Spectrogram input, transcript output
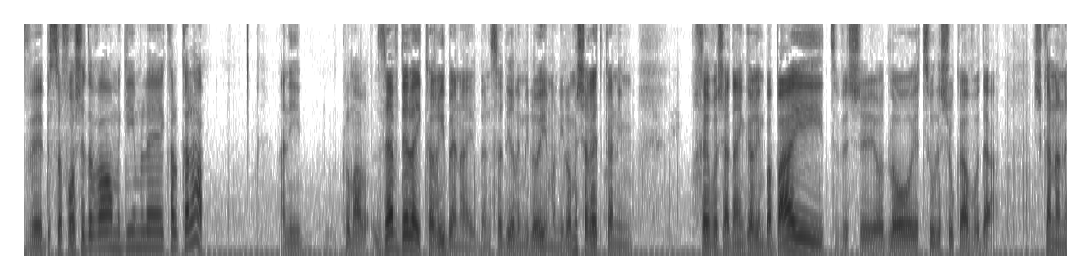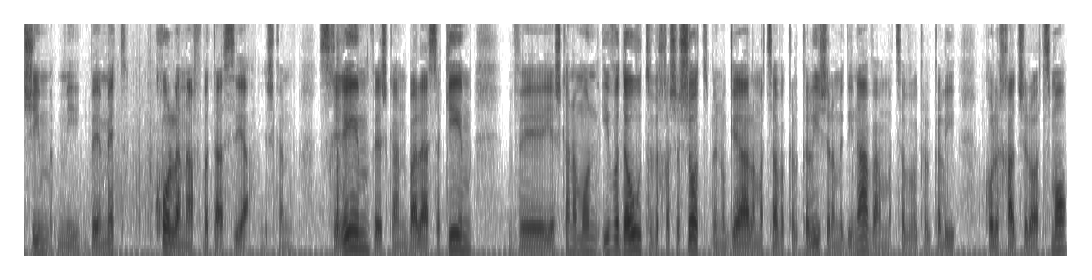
ובסופו של דבר מגיעים לכלכלה. אני, כלומר, זה ההבדל העיקרי בעיניי בין סדיר למילואים. אני לא משרת כאן עם חבר'ה שעדיין גרים בבית ושעוד לא יצאו לשוק העבודה. יש כאן אנשים מבאמת כל ענף בתעשייה. יש כאן שכירים ויש כאן בעלי עסקים ויש כאן המון אי ודאות וחששות בנוגע למצב הכלכלי של המדינה והמצב הכלכלי כל אחד שלו עצמו.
